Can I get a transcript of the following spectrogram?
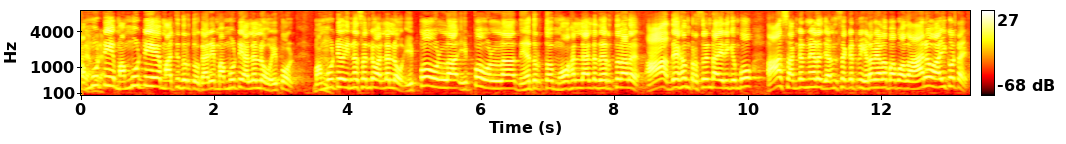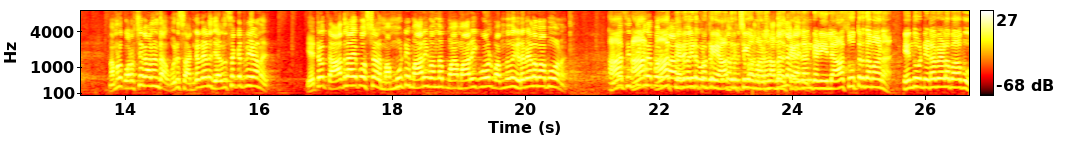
മമ്മൂട്ടി മമ്മൂട്ടിയെ മാറ്റി നിർത്തൂ. കാര്യം മമ്മൂട്ടി അല്ലല്ലോ ഇപ്പോൾ. മമ്മൂട്ടിയോ ഇന്നസെന്റോ അല്ലല്ലോ. ഇപ്പോ ഉള്ള ഇപ്പോ ഉള്ള നേതൃത്വം മോഹൻലാലിന്റെ നേതൃത്വത്തിലാണ്. ആ അദ്ദേഹം പ്രസിഡന്റ് ആയിരിക്കുമ്പോൾ ആ സംഘടനയുടെ ജനറൽ സെക്രട്ടറി ഇടവേള ബാബു അത് ആരോ ആയിക്കോട്ടെ. നമ്മൾ കുറച്ച് കാണണ്ട ഒരു സംഘടനയുടെ ജനറൽ സെക്രട്ടറിയാണ്. ഏറ്റവും കാതലായ പോസ്റ്റാണ്. മമ്മൂട്ടി മാറി വന്ന മാറിപ്പോൾ മാറിയപ്പോൾ വന്നത് ഇടവേള ബാബുവാണ്. ആ തെരഞ്ഞെടുപ്പൊക്കെ യാദൃച്ഛികമാണെന്ന് കരുതാൻ. കഴിയില്ല. ആസൂത്രിതമാണ്. എന്തുകൊണ്ട് ഇടവേള ബാബു?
